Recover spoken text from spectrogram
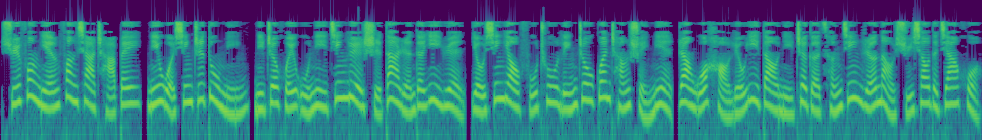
徐凤年放下茶杯：“你我心知肚明，你这回忤逆经略使大人的意愿，有心要浮出灵州官场水面，让我好留意到你这个曾经惹恼徐骁的家伙。”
